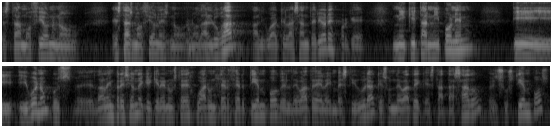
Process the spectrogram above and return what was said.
esta moción no, estas mociones no, dan lugar, al igual que las anteriores, porque ni quitan ni ponen, y, bueno, pues eh, da la impresión de que quieren ustedes jugar un tercer tiempo del debate de la investidura, que es un debate que está tasado en sus tiempos,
